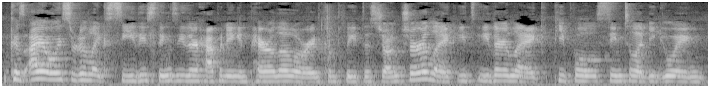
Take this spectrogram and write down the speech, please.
Because I always sort of like see these things either happening in parallel or in complete disjuncture. Like it's either like people seem to like be going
